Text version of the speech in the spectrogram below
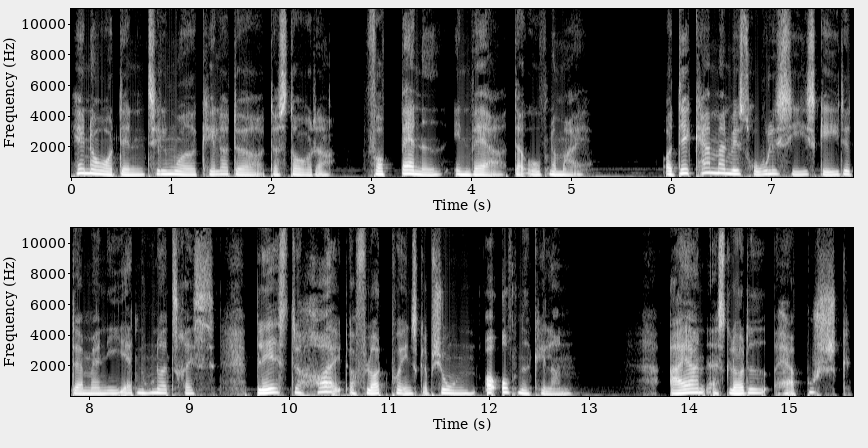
Henover den tilmurede kælderdør, der står der, forbandet en vær, der åbner mig. Og det kan man vist roligt sige skete, da man i 1860 blæste højt og flot på inskriptionen og åbnede kælderen. Ejeren af slottet, herr Busk,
